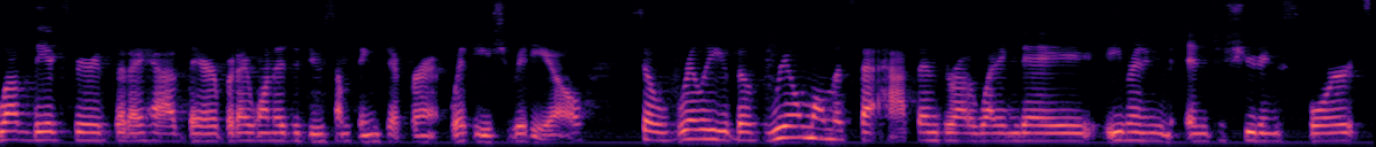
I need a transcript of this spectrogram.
loved the experience that I had there, but I wanted to do something different with each video. So really the real moments that happen throughout a wedding day, even into shooting sports,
